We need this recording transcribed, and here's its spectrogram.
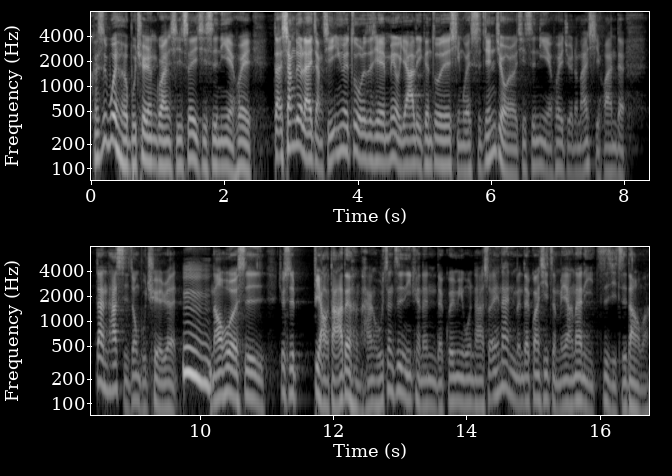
可是为何不确认关系？所以其实你也会，但相对来讲，其实因为做了这些没有压力，跟做这些行为时间久了，其实你也会觉得蛮喜欢的，但他始终不确认，嗯，然后或者是就是表达的很含糊，甚至你可能你的闺蜜问他说：“哎，那你们的关系怎么样？那你自己知道吗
